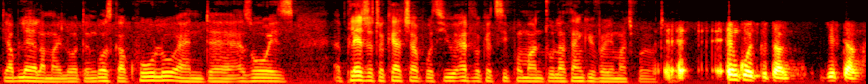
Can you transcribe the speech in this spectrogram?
Diablela, my lord. Ngozi kakhulu, and uh, as always, a pleasure to catch up with you, Advocate Sipho Mantula. Thank you very much for your time. Eh, eh, Enkosi, Putwan. Give thanks.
